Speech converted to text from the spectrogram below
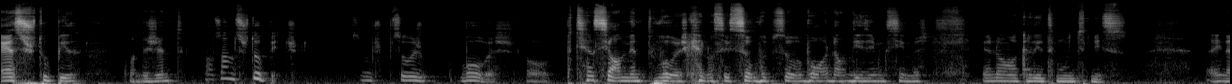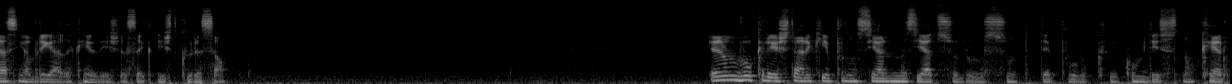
és estúpido. Quando a gente não somos estúpidos. Somos pessoas boas. Ou potencialmente boas, que eu não sei se sou uma pessoa boa ou não, dizem-me que sim, mas eu não acredito muito nisso. Ainda assim, obrigado a quem eu diz. Eu sei que diz de coração. Eu não vou querer estar aqui a pronunciar demasiado sobre o assunto, até porque, como disse, não quero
